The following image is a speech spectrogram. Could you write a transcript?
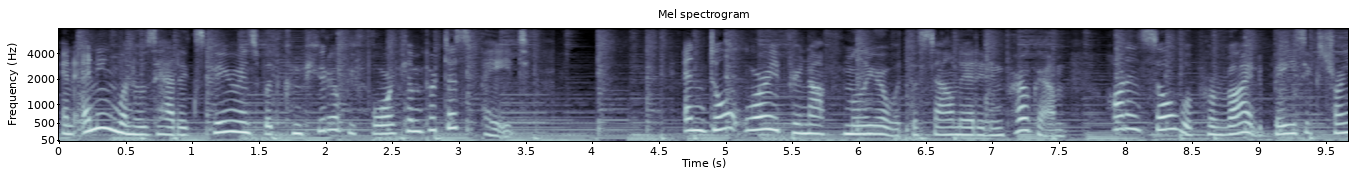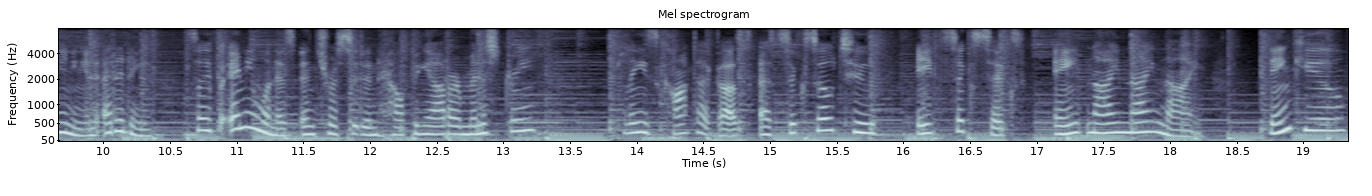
and anyone who's had experience with computer before can participate. And don't worry if you're not familiar with the sound editing program. Heart and Soul will provide basic training in editing. So if anyone is interested in helping out our ministry, please contact us at 602 866 8999. Thank you.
